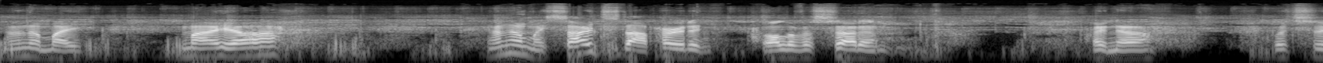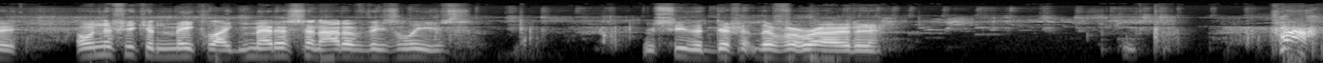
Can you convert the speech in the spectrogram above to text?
I don't know, my, my, uh, I know, my side stopped hurting all of a sudden. I know. Let's see. I wonder if you can make like medicine out of these leaves. You see the different, the variety. Ha!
